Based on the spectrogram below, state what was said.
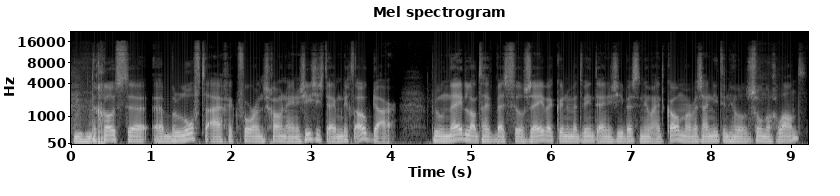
Mhm. De grootste eh, belofte eigenlijk voor een schoon energiesysteem ligt ook daar. Ik bedoel, Nederland heeft best veel zee. Wij kunnen met windenergie best een heel eind komen, maar we zijn niet een heel zonnig land.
